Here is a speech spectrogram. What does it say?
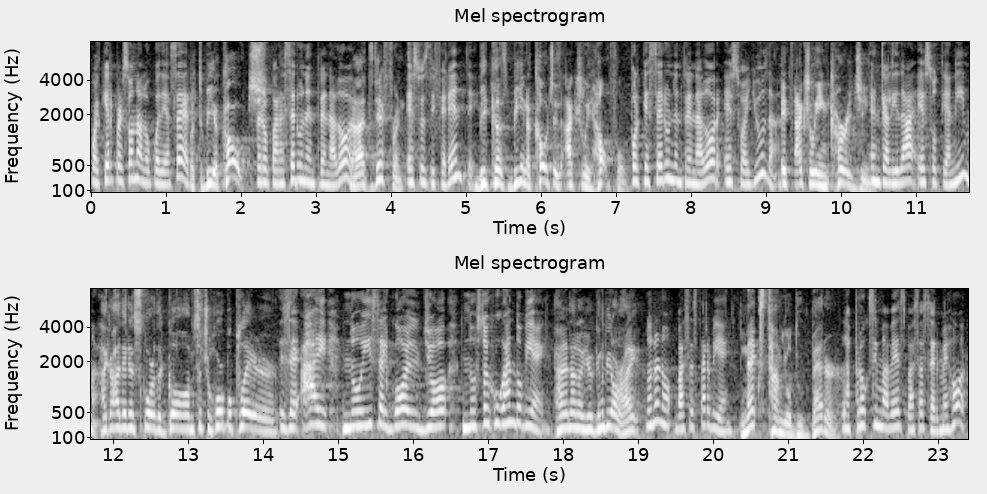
Cualquier persona lo puede hacer. But to be a coach, Pero para ser un now entrenador, that's different. eso es diferente. Because being a coach is actually helpful. Porque ser un entrenador, eso ayuda. It's actually encouraging. En realidad, eso te anima. Like, "Oh, I didn't score the goal. I'm such a horrible player. Dice, ay, no hice el gol, yo no estoy jugando bien. Hey, no, no, you're to be all right. No, no, no, vas a estar bien. Next time you'll do better. La próxima vez vas a ser mejor.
